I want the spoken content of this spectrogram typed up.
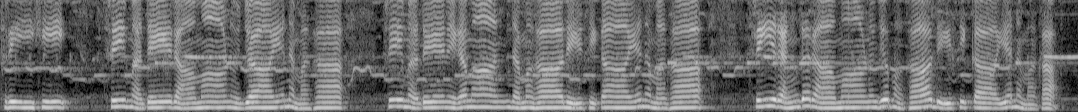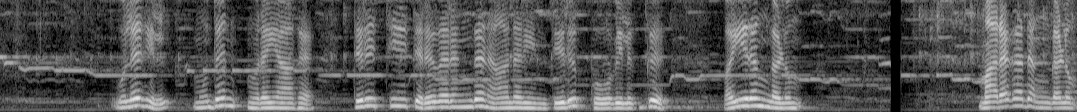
ஸ்ரீஹி ஸ்ரீமதே ராமானுஜாய நமः ஸ்ரீமதே நிகமாந்த மகாதேசிகாய நமः ஸ்ரீரங்கராமானுஜ மகாதேசிகாய நமக. உலகில் முதன் முறையாக திருச்சி திருவரங்கநாதரின் திருக்கோவிலுக்கு வைரங்களும் மரகதங்களும்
